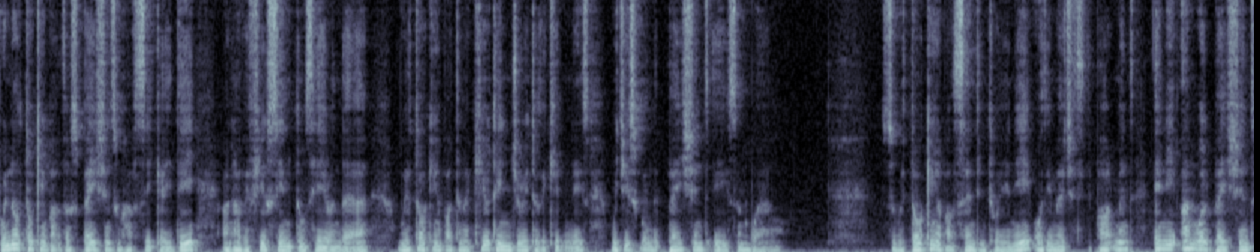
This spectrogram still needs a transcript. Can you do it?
We're not talking about those patients who have CKD and have a few symptoms here and there. We're talking about an acute injury to the kidneys, which is when the patient is unwell. So we're talking about sending to A&E or the emergency department any unwell patient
